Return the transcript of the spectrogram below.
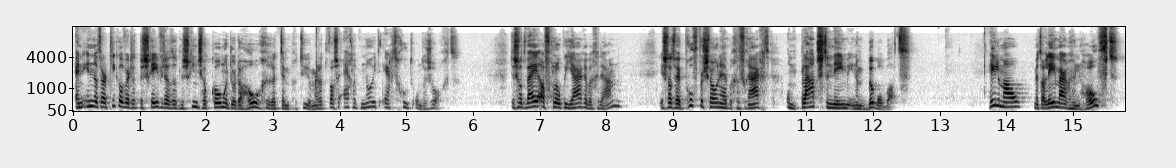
En in dat artikel werd het beschreven dat het misschien zou komen door de hogere temperatuur. Maar dat was eigenlijk nooit echt goed onderzocht. Dus wat wij afgelopen jaar hebben gedaan, is dat wij proefpersonen hebben gevraagd om plaats te nemen in een bubbelbad. Helemaal met alleen maar hun hoofd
